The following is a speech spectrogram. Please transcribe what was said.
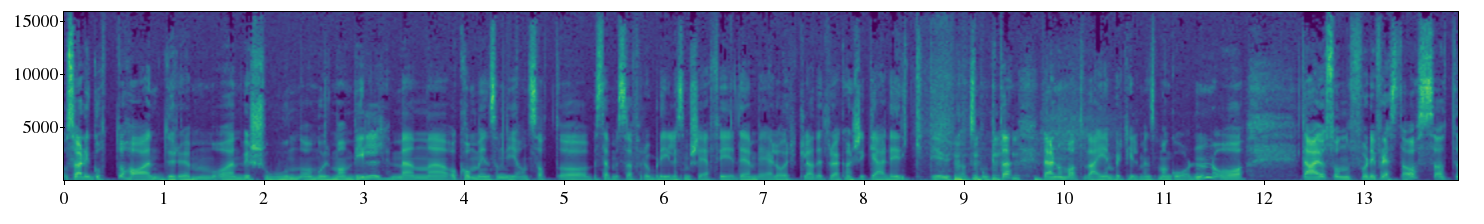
og så er det godt å ha en drøm og en visjon om hvor man vil, men uh, å komme inn som nyansatt og bestemme seg for å bli liksom sjef i DNB eller Orkla, det tror jeg kanskje ikke er det riktige utgangspunktet. det er noe med at veien blir til mens man går den. og det er jo sånn for de fleste av oss at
